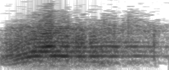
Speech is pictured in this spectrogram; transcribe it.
one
